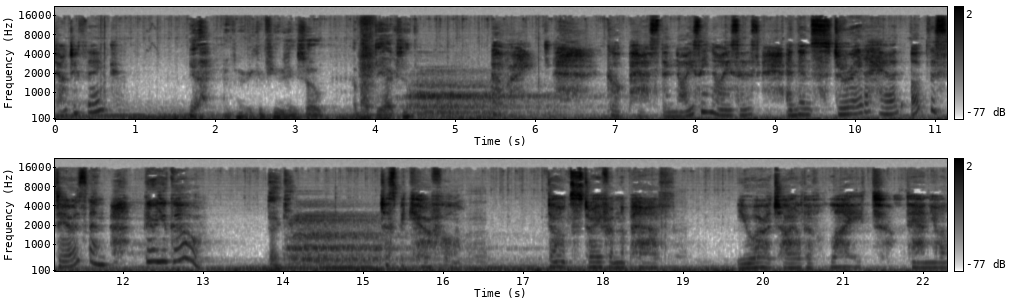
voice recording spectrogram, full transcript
don't you think? Yeah, it's very confusing. So, about the exit? All right. Go past the noisy noises and then straight ahead up the stairs, and there you go. Thank you. Just be careful. Don't stray from the path. You are a child of light, Daniel.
